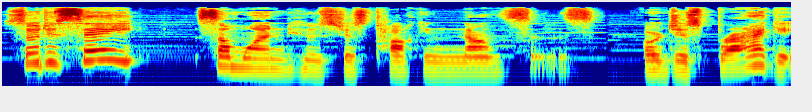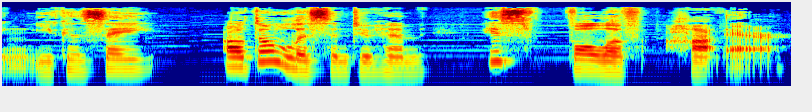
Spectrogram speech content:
So to say someone who's just talking nonsense or just bragging, you can say Oh, don't listen to him. He's full of hot air.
